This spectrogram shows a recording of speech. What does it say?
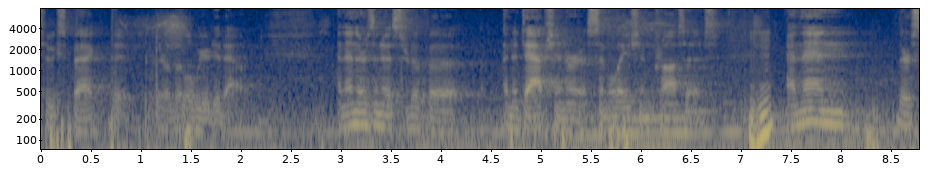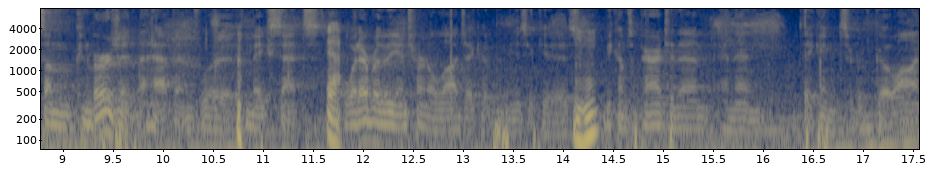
to expect, that they're a little weirded out, and then there's an, a sort of a, an adaptation or assimilation process, Mm-hmm. and then there's some conversion that happens where it makes sense. Yeah. Mm-hmm. Whatever the internal logic of the music is becomes apparent to them, and then they can sort of go on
